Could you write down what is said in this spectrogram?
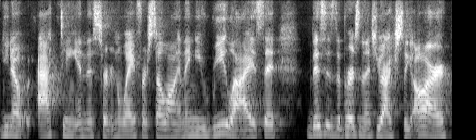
you know, acting in this certain way for so long." And then you realize that this is the person that you actually are.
